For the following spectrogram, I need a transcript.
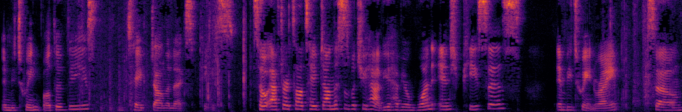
in between both of these and tape down the next piece. So after it's all taped down, this is what you have. You have your one inch pieces in between, right? So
